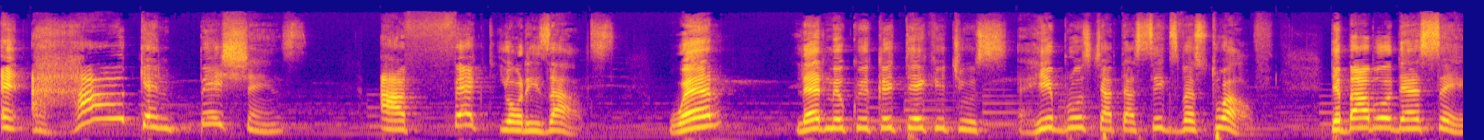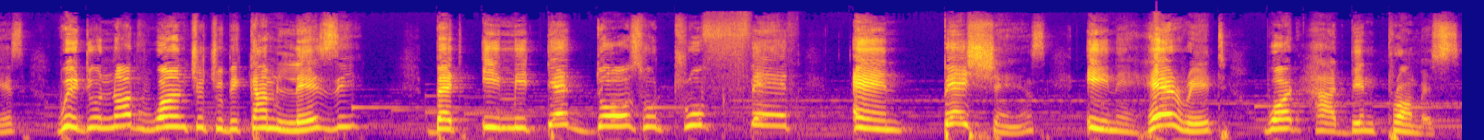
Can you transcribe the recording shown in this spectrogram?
And how can patience affect your results? Well, let me quickly take you to Hebrews chapter 6, verse 12. The Bible there says, We do not want you to become lazy, but imitate those who through faith and patience inherit what had been promised.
